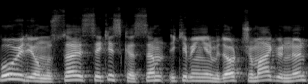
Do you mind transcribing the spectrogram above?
Bu videomuzda 8 Kasım 2024 Cuma gününün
